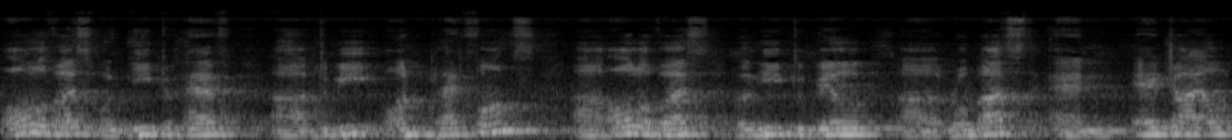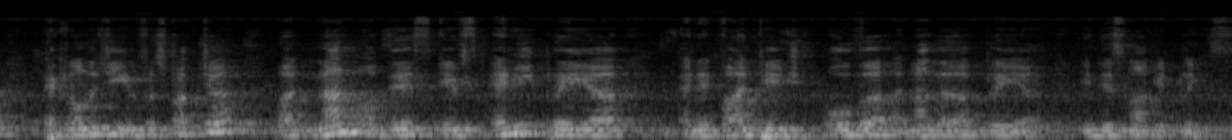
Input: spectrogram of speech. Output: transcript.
All of us will need to have uh, to be on platforms. Uh, all of us will need to build uh, robust and agile technology infrastructure but none of this gives any player an advantage over another player in this marketplace.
